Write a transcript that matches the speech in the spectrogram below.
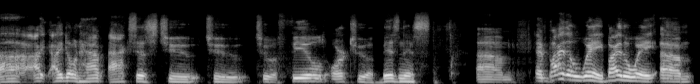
uh, I, I don't have access to to to a field or to a business. Um, and by the way, by the way, um,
